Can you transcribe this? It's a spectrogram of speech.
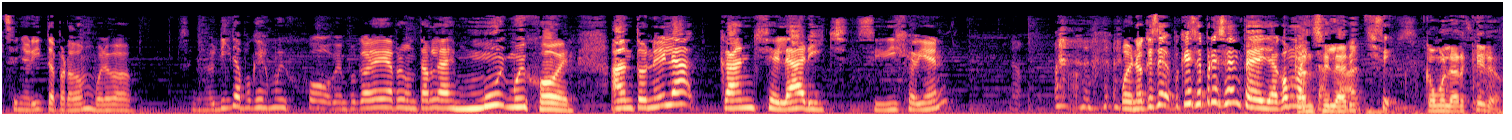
señorita, perdón, vuelvo. Señorita, porque es muy joven, porque voy a preguntarla, es muy, muy joven. Antonella Cancelarich, si dije bien. Bueno, que se, que se presente ella. ¿Cómo Cancelarich, como el arquero.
